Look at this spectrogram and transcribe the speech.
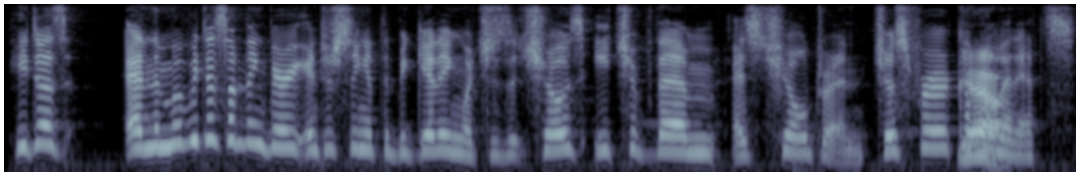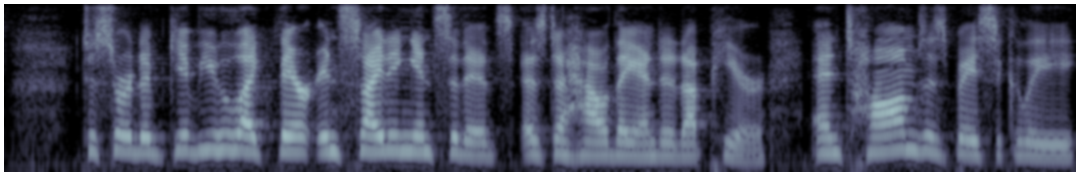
He does, and the movie does something very interesting at the beginning, which is it shows each of them as children, just for a couple Yeah. minutes, to sort of give you like their inciting incidents as to how they ended up here. And Tom's is basically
